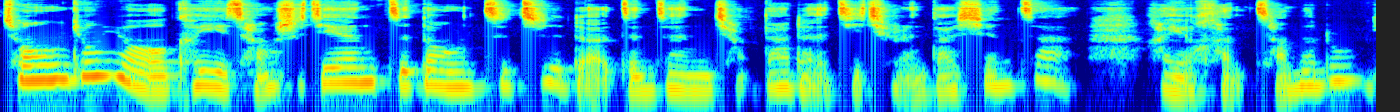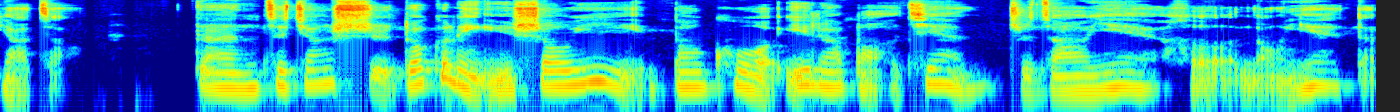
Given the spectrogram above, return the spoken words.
从拥有可以长时间自动自制的真正强大的机器人到现在，还有很长的路要走。但这将使多个领域受益，包括医疗保健、制造业和农业等。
